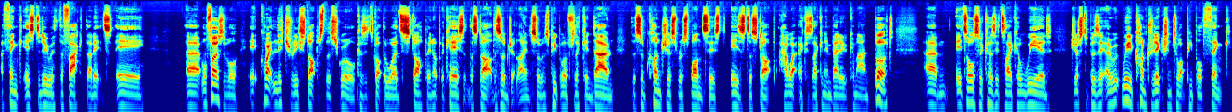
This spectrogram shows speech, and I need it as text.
I think, is to do with the fact that it's a Uh, well, first of all, it quite literally stops the scroll because it's got the word "stop" in uppercase at the start of the subject line. So as people are flicking down, the subconscious response is is to stop. However, because like an embedded command, but um, it's also because it's like a weird juxtaposition, a weird contradiction to what people think.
